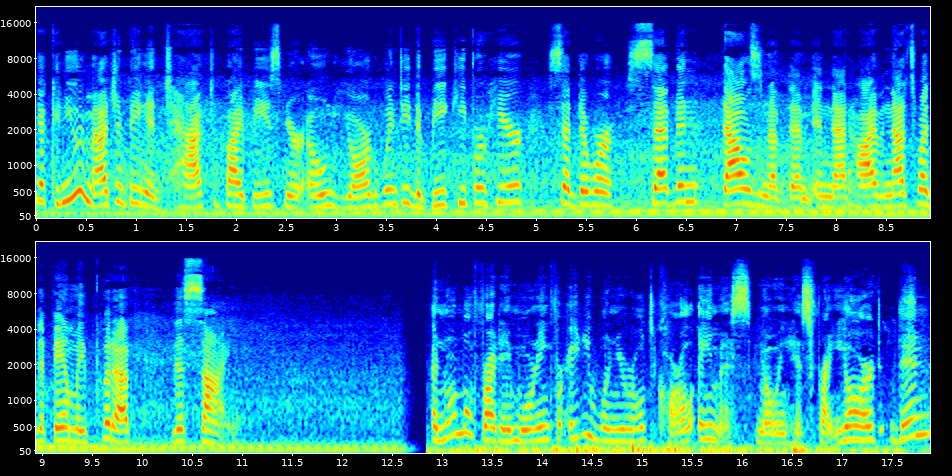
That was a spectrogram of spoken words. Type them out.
Yeah, can you imagine being attacked by bees in your own yard, Wendy? The beekeeper here said there were 7,000 of them in that hive, and that's why the family put up this sign. A normal Friday morning for 81 year old Carl Amos, mowing his front yard, then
